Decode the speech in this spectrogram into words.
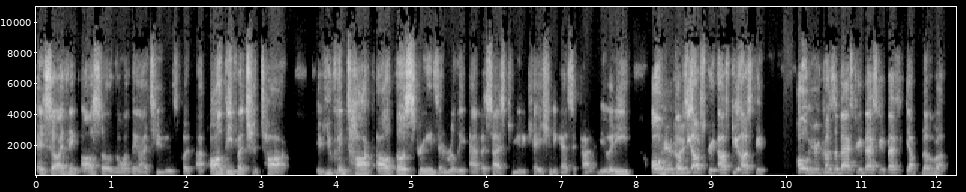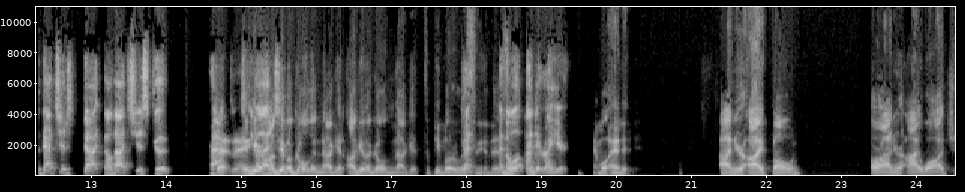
And so I think also the one thing I choose, but uh, all defense should talk. If you can talk out those screens and really emphasize communication against the continuity. Oh, here comes Right. the up screen, up screen, up screen. Oh, here comes the back screen, back screen, back screen. Yep, blah, blah, blah. But that's just that. Now that's just good. that, and You know, here I'll give a golden nugget. I'll give a golden nugget to people who are Okay. listening to this, and then we'll end it right here. and we'll end it on your iPhone or on your iWatch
